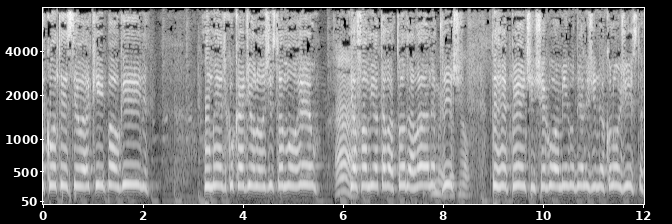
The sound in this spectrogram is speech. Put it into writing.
aconteceu aqui em Palguinha. o médico cardiologista morreu. Ah. E a família tava toda lá, né? triste. De repente, chegou o amigo dele, ginecologista,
